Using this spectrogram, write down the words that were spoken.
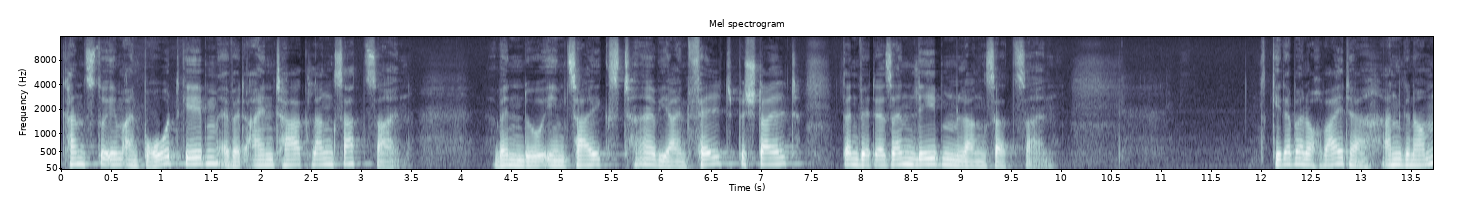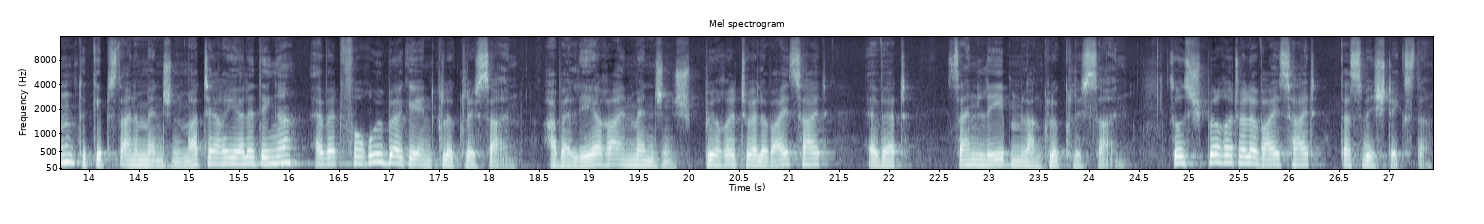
kannst du ihm ein Brot geben, er wird einen Tag lang satt sein. Wenn du ihm zeigst, äh, wie er ein Feld bestallt, dann wird er sein Leben lang satt sein. Geht aber noch weiter. Angenommen, du gibst einem Menschen materielle Dinge, er wird vorübergehend glücklich sein. Aber lehre einen Menschen spirituelle Weisheit, er wird sein Leben lang glücklich sein. So ist spirituelle Weisheit das Wichtigste.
